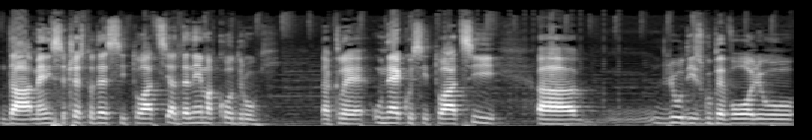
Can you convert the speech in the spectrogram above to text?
da meni se često desi situacija da nema ko drugi. Dakle, u nekoj situaciji a, ljudi izgube volju,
